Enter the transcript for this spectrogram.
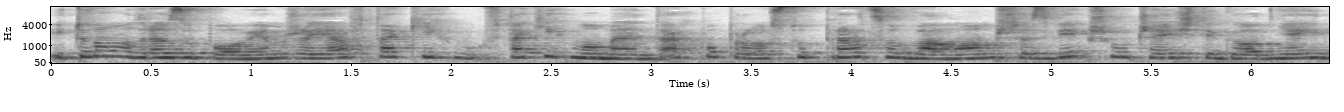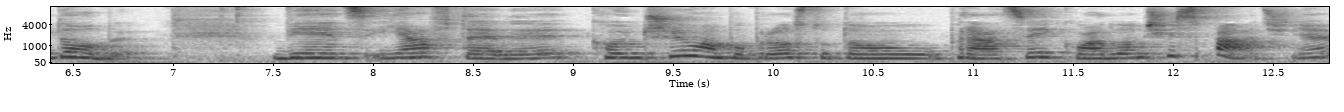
I tu Wam od razu powiem, że ja w takich, w takich momentach po prostu pracowałam przez większą część tygodnia i doby. Więc ja wtedy kończyłam po prostu tą pracę i kładłam się spać, nie?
